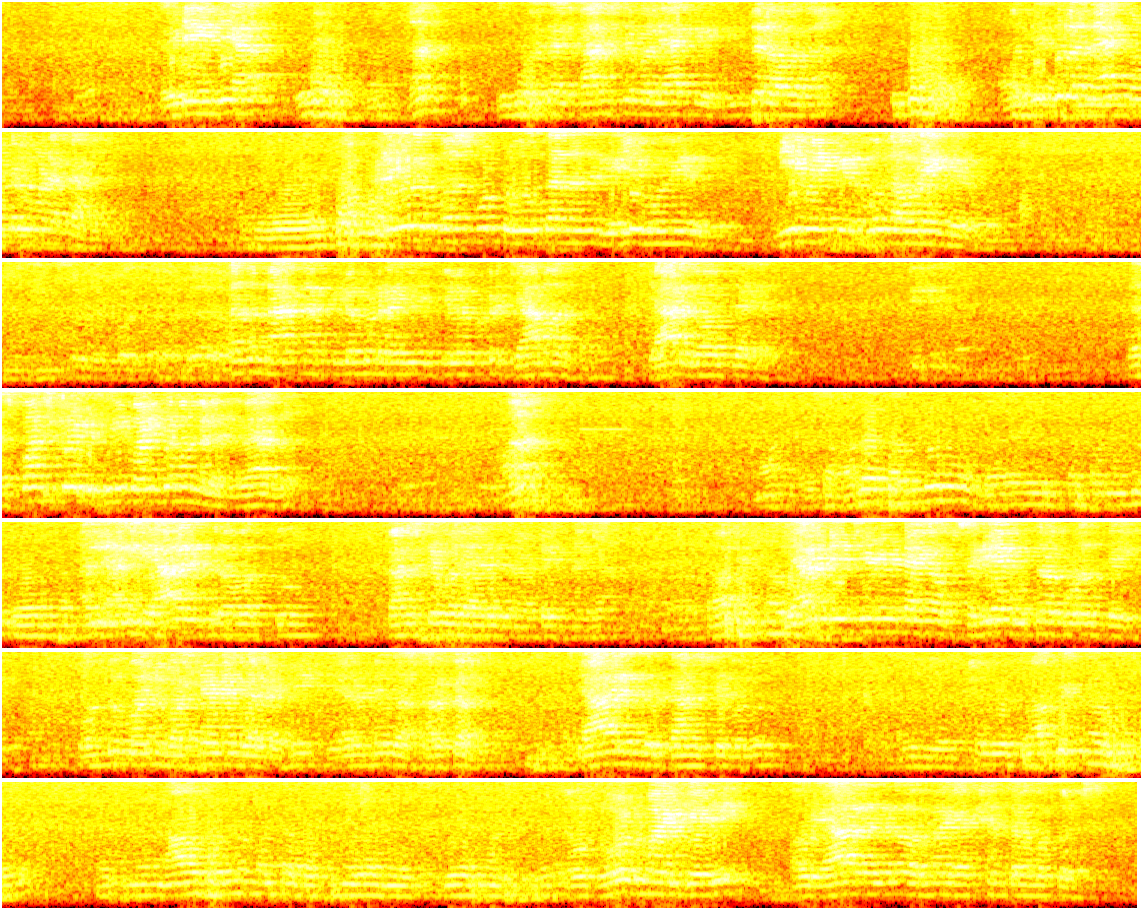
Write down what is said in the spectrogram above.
ಐಡಿಯಾ ಇದೆಯಾ? ಕಾನ್ಸ್ಟೇಬಲ್ ಯಾಕೆ ಇದ್ದರು ಅವಾಗ? ಇದೆ. ಸರ್ ಮತ್ತೆ ಇದ್ರೆ ಅದ್ನ ಯಾಕೆ ಕಂಟ್ರೋಲ್ ಮಾಡಕ್ಕಾಗಲ್ಲ? ಡ್ರೈವರ್ ಬಸ್ ಕೊಟ್ಟು ಹೋಗ್ತಾನಂದ್ರೆ ಎಲ್ಲಿ ಹೋಗಿರಿ ನೀವ್ ಹೆಂಗಿರ್ಬೋದು ಅವ್ರು ಅವ್ರ ಅಂದ್ರೆ ನಾಲ್ಕು ನಾಲ್ಕು ಕಿಲೋಮೀಟರ್ ಐದು ಕಿಲೋಮೀಟರ್ ಜಾಮ ಅಂತ. ಯಾರು ಜವಾಬ್ದಾರಿ ರೆಸ್ಪಾನ್ಸಿಬಿಲಿಟಿ ಫೀಲ್ ಮಾಡ್ಕೊಂಬಂಗಲ್ಲ ನೀವು ಯಾರು ಅದೇ ತಂದು ಬೇರೆ ಅಲ್ಲಿ ಅಲ್ಲಿ ಯಾರಿದ್ರು ಅವತ್ತು? ಕಾನ್ಸ್ಟೇಬಲ್ ಯಾರಿದ್ರು ಆ ಟೈಮ್ನಾಗ ಎರಡು ಇನ್ಸಿಡೆಂಟ್ ಆಗಿ ಅವ್ರು ಸರಿಯಾಗಿ ಉತ್ತರ ಕೊಡೋದು ಕೈ ಒಂದು ಮನೆ ಬಸ್ ಸ್ಟ್ಯಾಂಡ್ ಗ್ಯಾರಂಟಿ ಎರಡನೇದು ಸರ್ಕಲ್ ಯಾರಿದ್ರು ಕಾನ್ಸ್ಟೇಬಲ್? ಸರ್. ಮತ್ತೆ ನಾವು ಬಂದು ಮತ್ತೆ ಬಸ್ ಮೇಲೆ ಮಾಡಿಸಿದ್ರೆ. ಅವ್ರು ನೋಟ್ ಮಾಡಿ ಕೇಳಿ ಅವ್ರು ಯಾರಿದ್ರು ಅವ್ರ ಮ್ಯಾಗ ಆಕ್ಷನ್ ತಗೋಬೇಕು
